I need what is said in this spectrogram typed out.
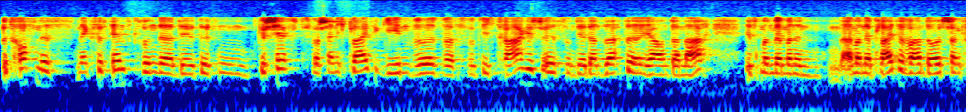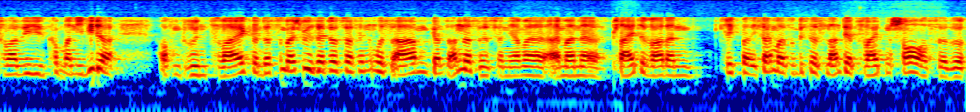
betroffen ist, ein Existenzgründer, der, dessen Geschäft wahrscheinlich pleite gehen wird, was wirklich tragisch ist und der dann sagte, ja und danach ist man, wenn man in, einmal in der Pleite war in Deutschland quasi, kommt man nie wieder auf den grünen Zweig und das zum Beispiel ist etwas, was in den USA ganz anders ist. Wenn jemand einmal in der Pleite war, dann kriegt man, ich sage mal, so ein bisschen das Land der zweiten Chance. Also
